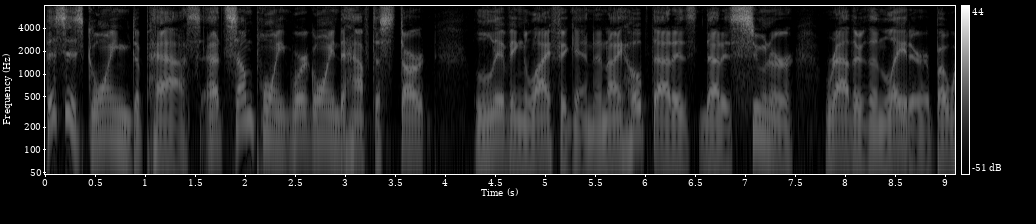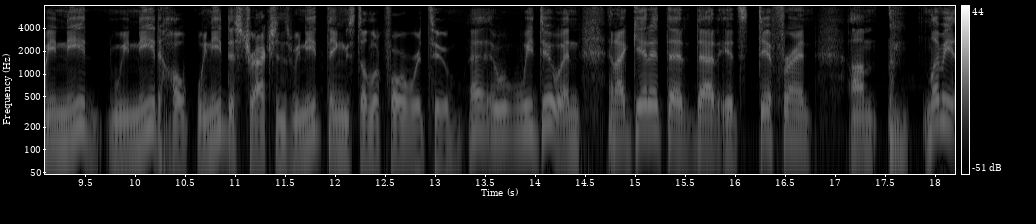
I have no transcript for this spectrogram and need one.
this is going to pass at some point. We're going to have to start living life again, and I hope that is that is sooner rather than later. But we need we need hope. We need distractions. We need things to look forward to. Uh, we do, and and I get it that that it's different. Um, let me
